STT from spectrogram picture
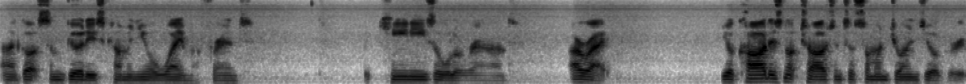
I got some goodies coming your way, my friend. Bikinis all around. Alright. Your card is not charged until someone joins your group.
